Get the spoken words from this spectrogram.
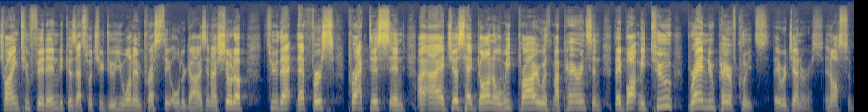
trying to fit in because that's what you do. You want to impress the older guys. And I showed up to that, that first practice and I, I just had gone a week prior with my parents and they bought me two brand new pair of cleats. They were generous and awesome.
